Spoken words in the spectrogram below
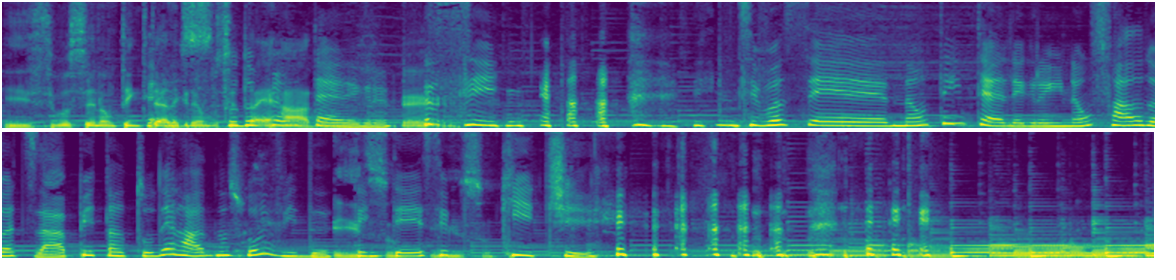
E se você não tem Telegram, você tá errado. Telegram. É. Sim. Se você não tem Telegram e não fala do WhatsApp, tá tudo errado na sua vida. tem que Isso, ter esse isso. kit. 嘿嘿嘿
